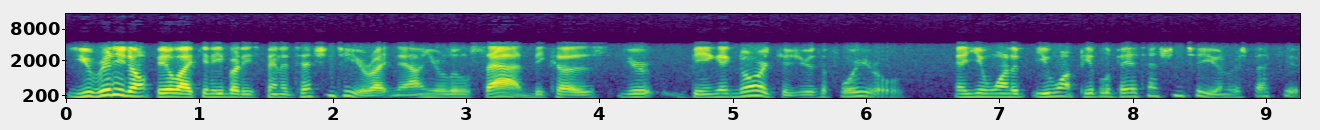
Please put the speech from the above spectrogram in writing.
you really don't feel like anybody's paying attention to you right now. You're a little sad because you're being ignored because you're the four-year-old, and you want to, you want people to pay attention to you and respect you.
